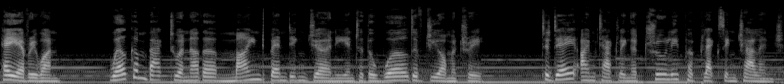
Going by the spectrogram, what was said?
Hey everyone, welcome back to another mind-bending journey into the world of geometry. Today I'm tackling a truly perplexing challenge.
